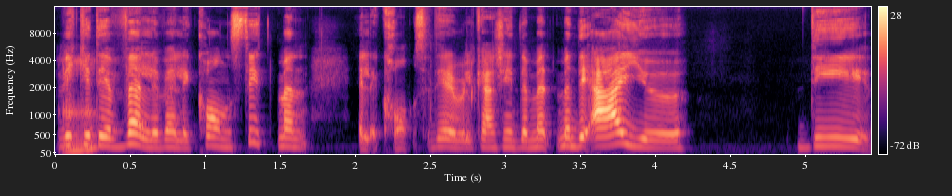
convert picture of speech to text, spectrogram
Vilket är väldigt, väldigt konstigt. Men, eller konstigt är det väl kanske inte, men, men det är ju... Det,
